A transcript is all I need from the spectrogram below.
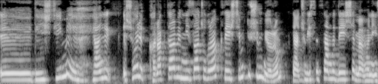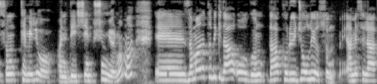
Ee, değiştiğimi yani e, şöyle karakter ve mizaç olarak değiştiğimi düşünmüyorum. Yani çünkü istesem de değişemem. Hani insanın temeli o. Hani değişeceğini düşünmüyorum ama e, zamanla tabii ki daha olgun, daha koruyucu oluyorsun. Yani mesela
